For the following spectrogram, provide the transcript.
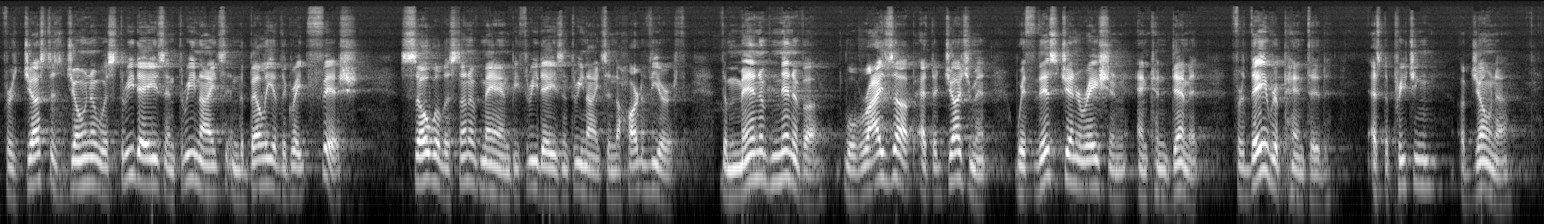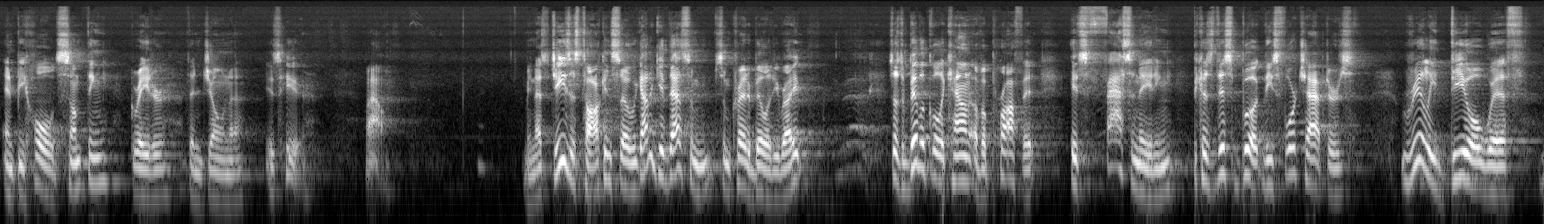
For just as Jonah was three days and three nights in the belly of the great fish, so will the Son of Man be three days and three nights in the heart of the earth. The men of Nineveh will rise up at the judgment with this generation and condemn it, for they repented as the preaching of Jonah, and behold, something greater than Jonah is here. Wow. I mean, that's Jesus talking, so we got to give that some, some credibility, right? So it's a biblical account of a prophet. It's fascinating because this book, these four chapters, really deal with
